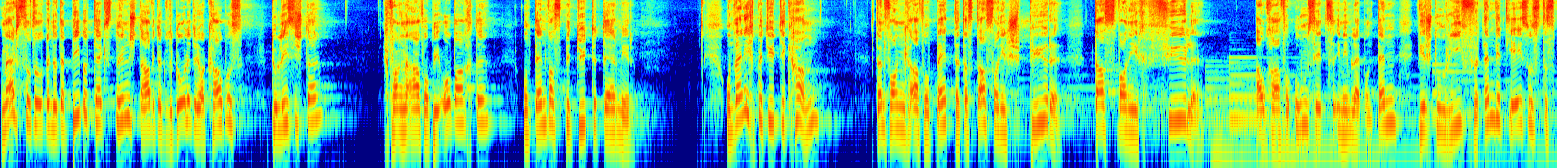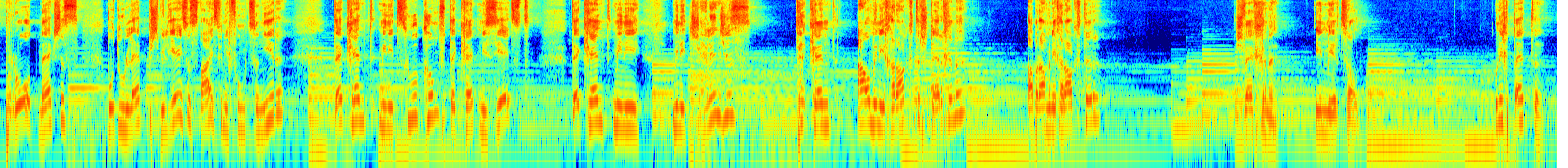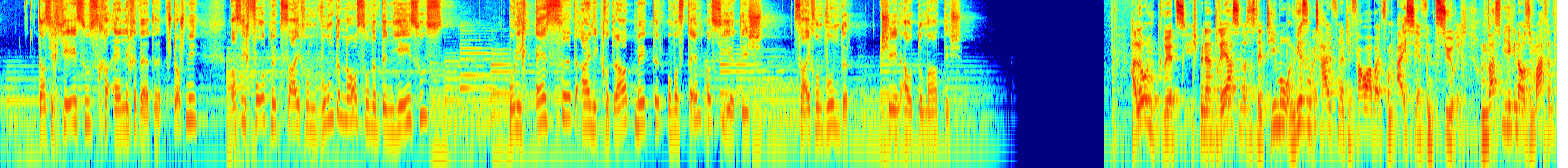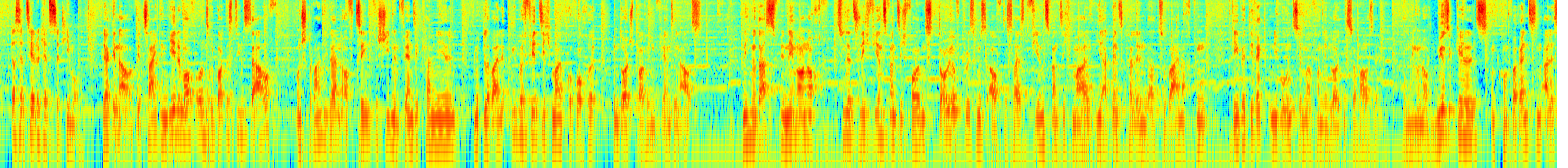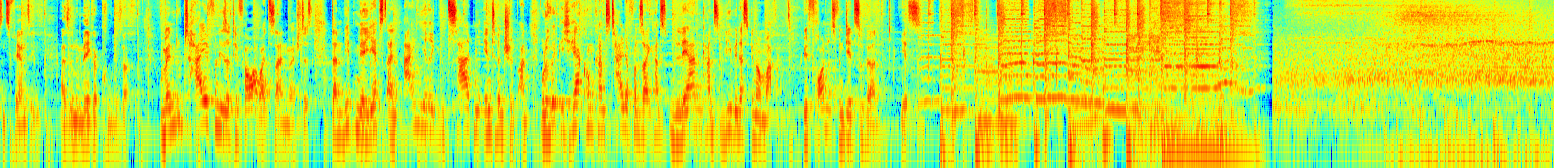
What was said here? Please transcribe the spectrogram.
Und merkst du, wenn du den Bibeltext nimmst, da wieder der Goliath, der Jakobus, du liest den, ich fange an zu beobachten und dann, was bedeutet der mir? Und wenn ich Bedeutung habe, dann fange ich an zu beten, dass das, was ich spüre, das, was ich fühle, auch anfangen umsetzen in meinem Leben. Und dann wirst du reifer. Dann wird Jesus das Brot, merkst du es, wo du lebst. Weil Jesus weiß, wie ich funktioniere. Der kennt meine Zukunft, der kennt mein Jetzt, der kennt meine, meine Challenges, der kennt auch meine Charakterstärken, aber auch meine Charakterschwächen in Mehrzahl. Und ich bete, dass ich Jesus ähnlicher werden kann. Verstehst du mich? Also ich folge nicht Zeichen und Wunder nach, sondern dem Jesus, wo ich esse, der eine Quadratmeter, und was dann passiert ist, Zeichen und Wunder geschehen automatisch. Hallo und grüezi. Ich bin Andreas und das ist der Timo und wir sind Teil von der TV-Arbeit vom ICF in Zürich. Und was wir hier genauso machen, das erzählt euch jetzt der Timo. Ja, genau. Wir zeichnen jede Woche unsere Gottesdienste auf und strahlen die dann auf zehn verschiedenen Fernsehkanälen mittlerweile über 40 Mal pro Woche im deutschsprachigen Fernsehen aus. Nicht nur das, wir nehmen auch noch zusätzlich 24 Folgen Story of Christmas auf. Das heißt 24 Mal wie Adventskalender zu Weihnachten gehen wir direkt in die Wohnzimmer von den Leuten zu Hause. Dann nehmen wir noch Musicals und Konferenzen, alles ins Fernsehen. Also eine mega coole Sache. Und wenn du Teil von dieser TV-Arbeit sein möchtest, dann bieten wir jetzt einen einjährigen bezahlten Internship an, wo du wirklich herkommen kannst, Teil davon sein kannst und lernen kannst, wie wir das genau machen. Wir freuen uns von dir zu hören. Yes.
